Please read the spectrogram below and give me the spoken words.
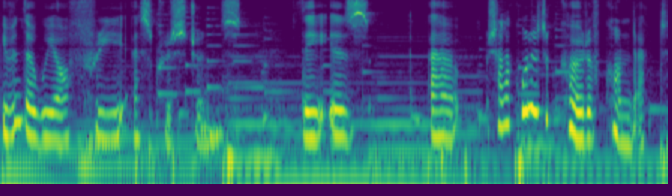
even though we are free as Christians, there is a shall I call it a code of conduct?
